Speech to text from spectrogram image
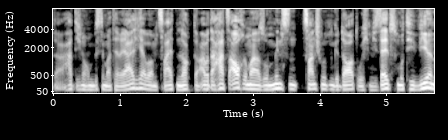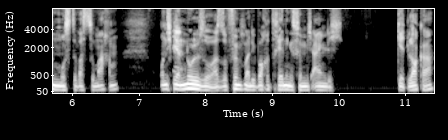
da hatte ich noch ein bisschen Material hier, aber im zweiten Lockdown, aber da hat es auch immer so mindestens 20 Minuten gedauert, wo ich mich selbst motivieren musste, was zu machen. Und ich bin ja, Ja. null so. Also fünfmal die Woche Training ist für mich eigentlich, geht locker.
